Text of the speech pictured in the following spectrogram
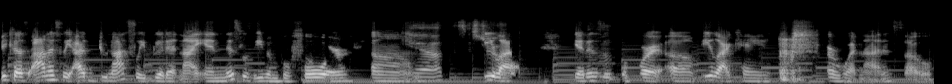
because honestly, I do not sleep good at night. And this was even before um, yeah, Eli. Yeah, this was before um, Eli came or whatnot. And so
